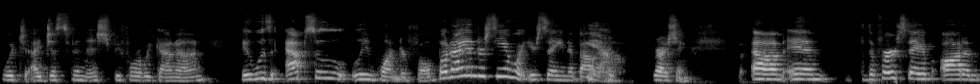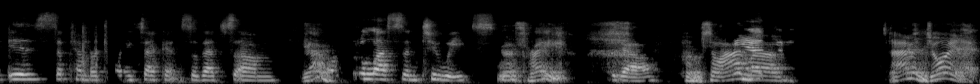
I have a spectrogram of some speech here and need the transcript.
which I just finished before we got on. It was absolutely wonderful. But I understand what you're saying about yeah. rushing. Um, and the first day of autumn is September 22nd. So that's um, yeah, a little less than two weeks. That's right. Yeah. So I'm uh, I'm enjoying it.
